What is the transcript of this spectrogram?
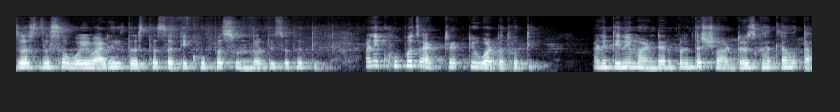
जसजसं वय वाढेल तसतसं ती खूपच सुंदर दिसत होती आणि खूपच ॲट्रॅक्टिव्ह वाटत होती. आणि तिने मांड्यांपर्यंत शॉर्ट ड्रेस घातला होता.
